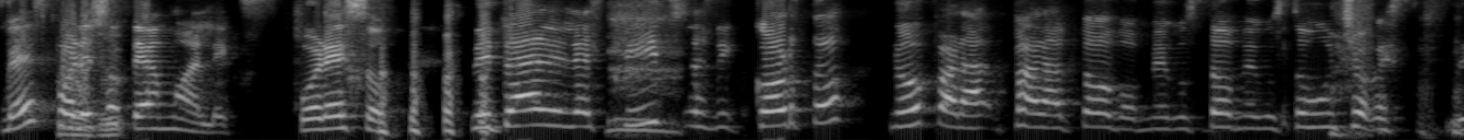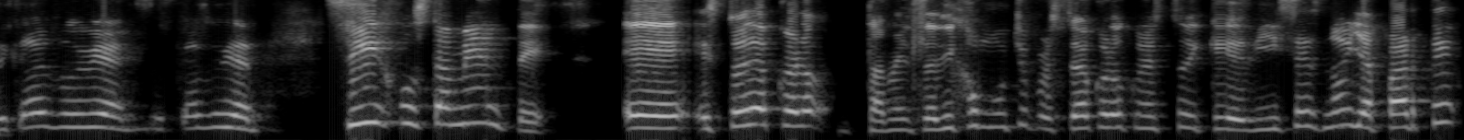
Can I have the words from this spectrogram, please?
¿Ves? Por eso te amo, Alex. Por eso. Literal, el speech así corto, ¿no? Para, para todo. Me gustó, me gustó mucho. Me quedas muy bien, me quedas muy bien. Sí, justamente. Eh, estoy de acuerdo, también se dijo mucho, pero estoy de acuerdo con esto de que dices, ¿no? Y aparte,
